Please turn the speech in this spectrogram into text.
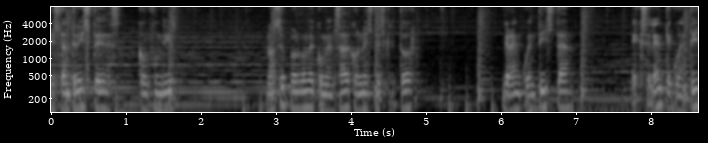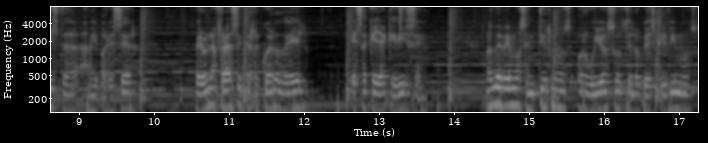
¿Están tristes, confundidos? No sé por dónde comenzar con este escritor. Gran cuentista, excelente cuentista a mi parecer, pero una frase que recuerdo de él es aquella que dice, no debemos sentirnos orgullosos de lo que escribimos,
